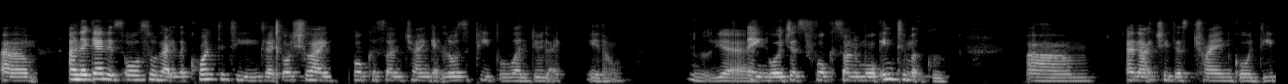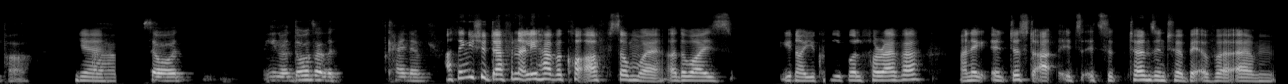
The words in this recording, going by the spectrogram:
Um, and again, it's also like the quantity, like, or should I focus on trying to get loads of people and do like, you know, yeah, thing, or just focus on a more intimate group, um, and actually just try and go deeper. Yeah. Um, so, you know, those are the kind of. I think you should definitely have a cut off somewhere. Otherwise, you know, you could people forever and it, it just uh, it's it's it turns into a bit of a um,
